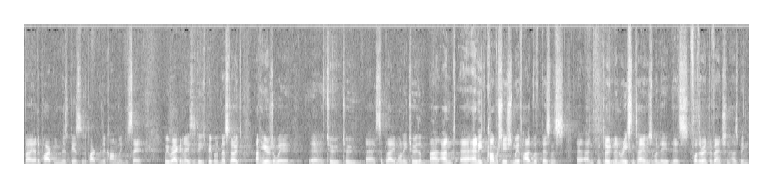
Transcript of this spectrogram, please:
by a department, in this case the Department of Economy, to say we recognise that these people have missed out and here's a way uh, to, to uh, supply money to them. And, and uh, any conversation we've had with business, uh, and including in recent times when the, this further intervention has been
